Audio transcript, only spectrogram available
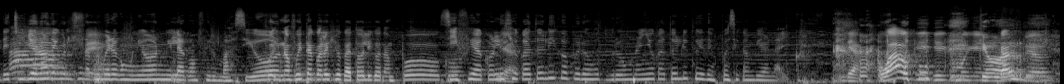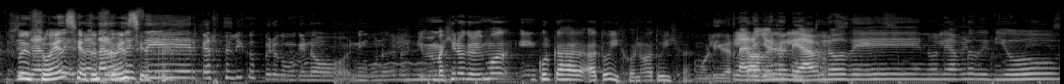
De hecho, Ah, yo no tengo ni la primera comunión ni la confirmación. Fui- No fuiste a colegio católico tampoco. Sí, fui a colegio Ya. católico, pero duró un año católico y después se cambió a laico. Ya. Wow, que, que como que cambio. Tu influencia, tu influencia. de ser católicos, pero como que no, ninguno de los Y niños. me imagino que lo mismo inculcas a, a tu hijo, ¿no? A tu hija. Como libertad Claro, yo no le hablo de, no le hablo de Dios.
